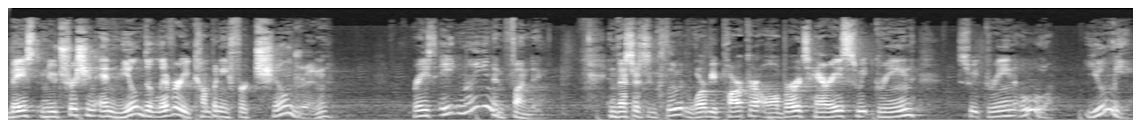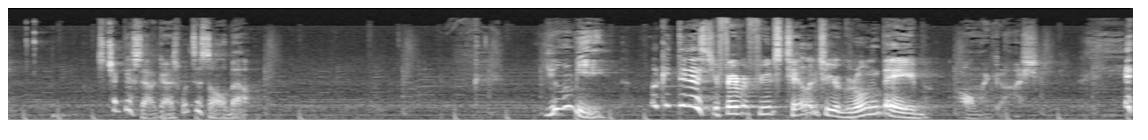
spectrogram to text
based nutrition and meal delivery company for children, raised 8 million in funding. Investors include Warby Parker, Allbirds, Harry's, Sweet Green, Sweet Green, ooh, Yumi. Let's check this out, guys. What's this all about? Yumi, look at this. Your favorite fruits tailored to your grown babe. Oh my gosh.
